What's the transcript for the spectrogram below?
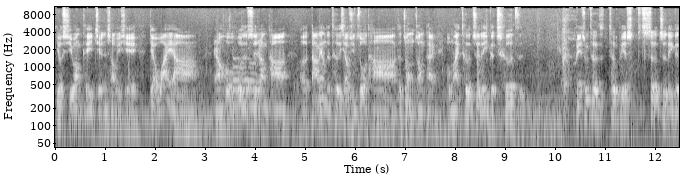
又希望可以减少一些掉歪啊，然后或者是让它呃大量的特效去做它的这种状态。我们还特制了一个车子，美术特特别设置了一个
